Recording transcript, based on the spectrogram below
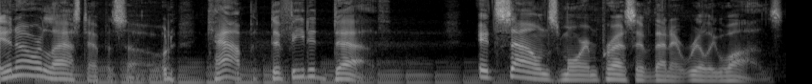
In our last episode, Cap defeated Death. It sounds more impressive than it really was.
